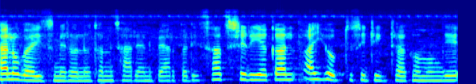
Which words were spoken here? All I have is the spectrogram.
ਹੈਲੋ ਗਾਇਸ ਮੇਰੇ ਵੱਲੋਂ ਤੁਹਾਨੂੰ ਸਾਰਿਆਂ ਨੂੰ ਪਿਆਰ ਭਰੀ ਸਤਿ ਸ਼੍ਰੀ ਅਕਾਲ। ਆਈ ਹੋਪ ਤੁਸੀਂ ਠੀਕ ਠਾਕ ਹੋਵੋਗੇ,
